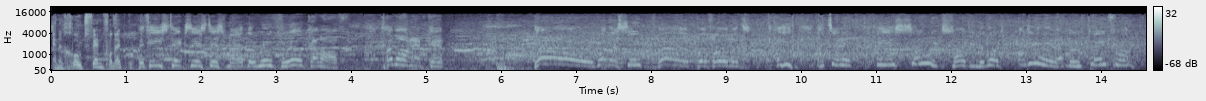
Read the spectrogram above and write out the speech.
en een groot fan van Epke. If he sticks this this man, the roof will come off. Come on Epke. Yo, what a superb performance. He, I tell you, he is so exciting to watch. I don't know where that move came from.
